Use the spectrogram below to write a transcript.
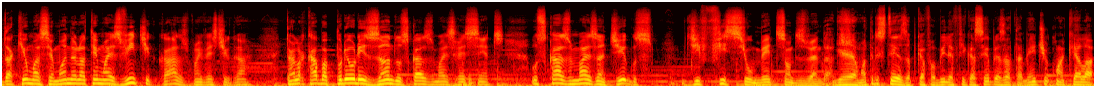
daqui uma semana ela tem mais 20 casos para investigar. Então ela acaba priorizando os casos mais recentes. Os casos mais antigos dificilmente são desvendados. É uma tristeza, porque a família fica sempre exatamente com aquela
